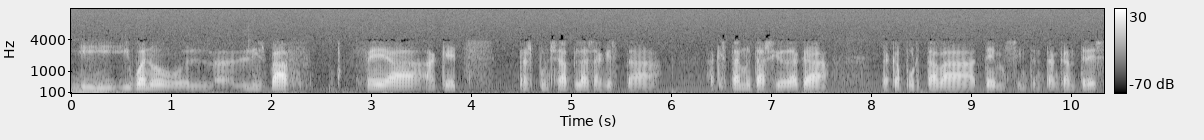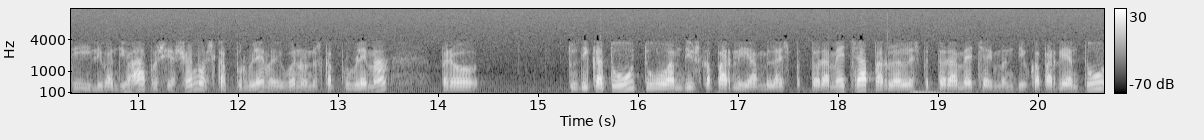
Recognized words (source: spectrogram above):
i, i bueno, li va f- fer a aquests responsables aquesta, aquesta anotació de que, de que portava temps intentant que entrés i li van dir, ah, però si això no és cap problema. I bueno, no és cap problema, però t'ho dic a tu, tu em dius que parli amb la inspectora metge, parlo amb la inspectora metge i me'n diu que parli amb tu,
